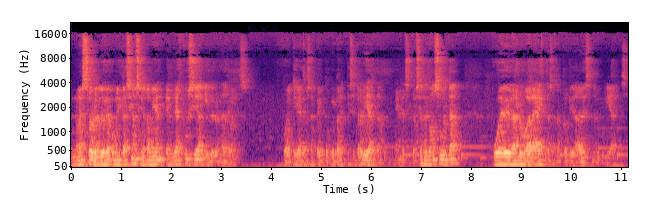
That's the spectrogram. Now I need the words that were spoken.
no es solo el dios de la comunicación, sino también el de astucia y el de los ladrones. Cualquiera de estos aspectos que, se pervierta en la situación de consulta puede dar lugar a estas otras propiedades mercuriales.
